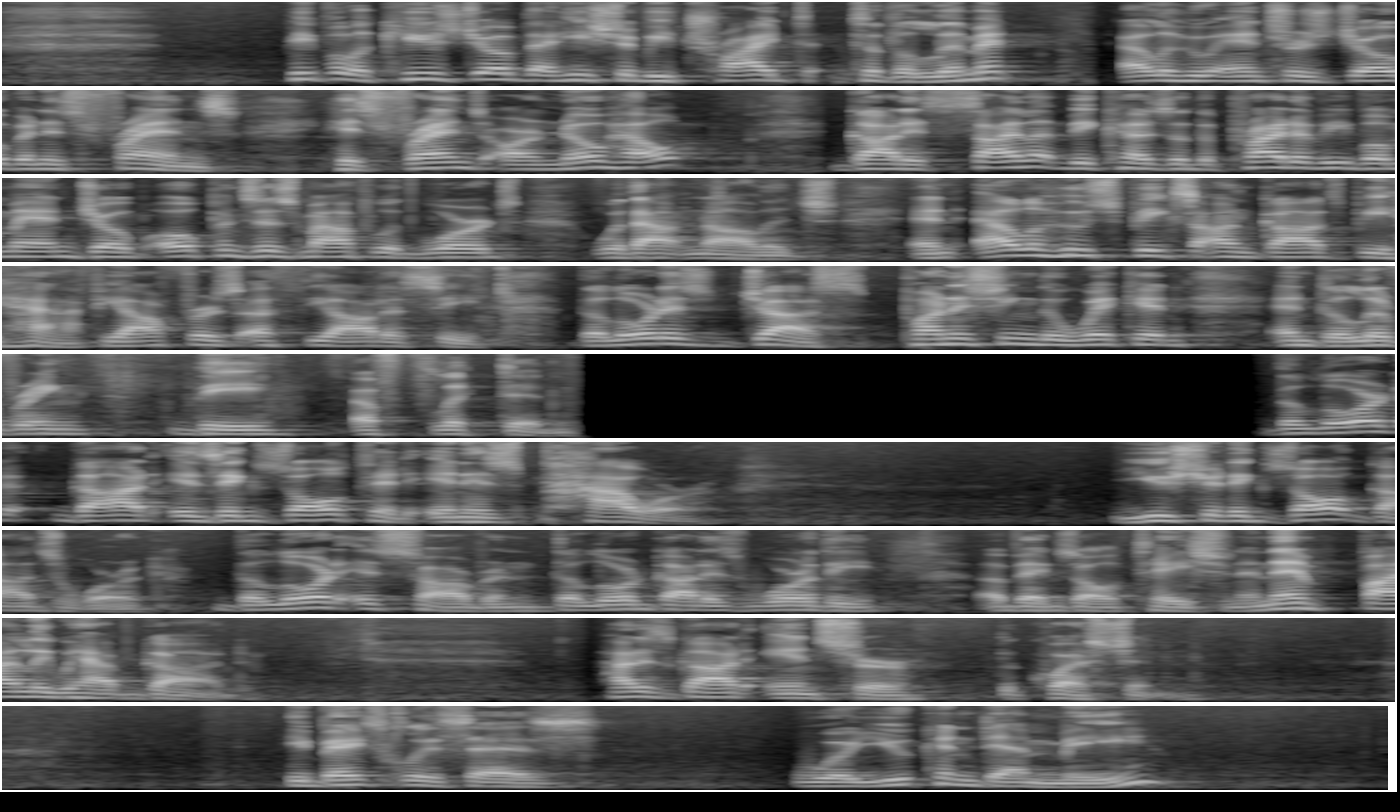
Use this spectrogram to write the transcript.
People accuse Job that he should be tried to the limit. Elihu answers Job and his friends. His friends are no help. God is silent because of the pride of evil man. Job opens his mouth with words without knowledge. And Elihu speaks on God's behalf. He offers a theodicy. The Lord is just, punishing the wicked and delivering the afflicted. The Lord God is exalted in his power. You should exalt God's work. The Lord is sovereign. The Lord God is worthy of exaltation. And then finally, we have God. How does God answer the question? He basically says, Will you condemn me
